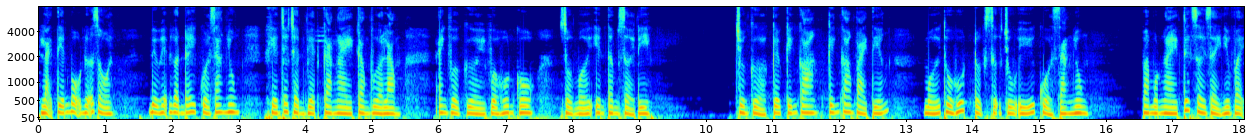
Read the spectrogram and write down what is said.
Lại tiến bộ nữa rồi, biểu hiện gần đây của Giang Nhung khiến cho Trần Việt càng ngày càng vừa lòng. Anh vừa cười vừa hôn cô, rồi mới yên tâm rời đi. Chuông cửa kêu kính con kính con vài tiếng, mới thu hút được sự chú ý của Giang Nhung và một ngày tuyết rơi dày như vậy,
